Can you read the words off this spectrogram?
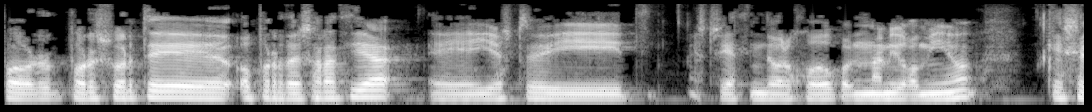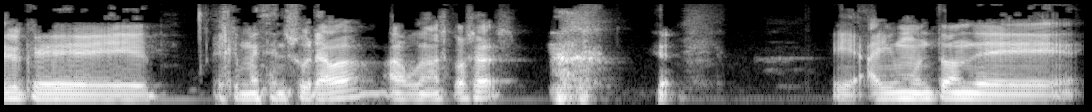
Por, por, suerte o por desgracia, eh, yo estoy, estoy haciendo el juego con un amigo mío, que es el que, el que me censuraba algunas cosas. eh, hay un montón de...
